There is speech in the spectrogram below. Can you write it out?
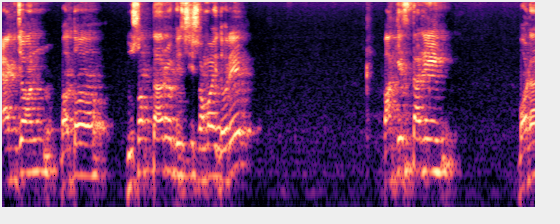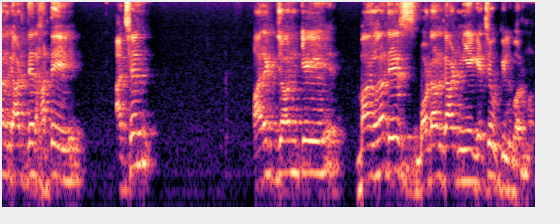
একজন গত দু সপ্তাহেরও বেশি সময় ধরে পাকিস্তানি বর্ডার গার্ডদের হাতে আছেন। আরেকজনকে বাংলাদেশ বর্ডার গার্ড নিয়ে গেছে উকিল বর্মন।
